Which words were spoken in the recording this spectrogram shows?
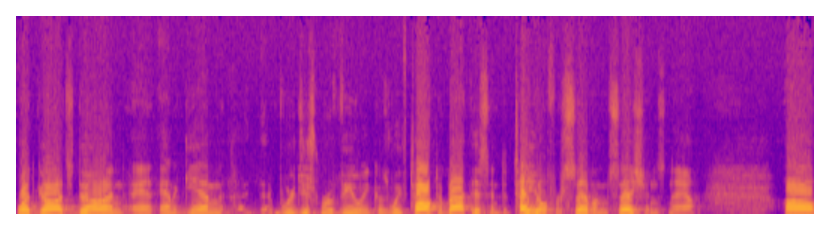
what God's done, and, and again, we're just reviewing because we've talked about this in detail for seven sessions now. Uh,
